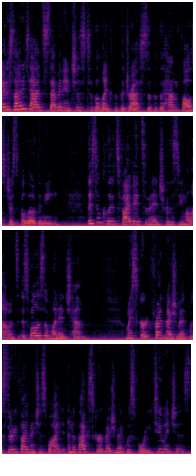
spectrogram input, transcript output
I decided to add 7 inches to the length of the dress so that the hem falls just below the knee. This includes 5 eighths of an inch for the seam allowance as well as a 1 inch hem. My skirt front measurement was 35 inches wide and the back skirt measurement was 42 inches.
